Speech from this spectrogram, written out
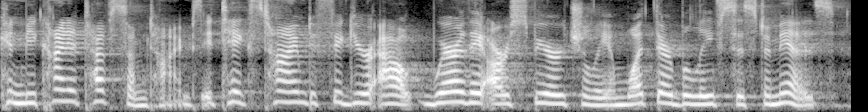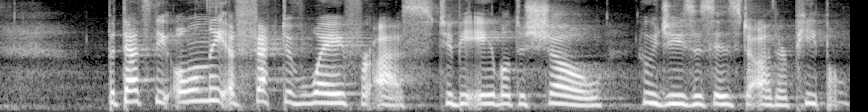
can be kind of tough sometimes. It takes time to figure out where they are spiritually and what their belief system is. But that's the only effective way for us to be able to show who Jesus is to other people.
